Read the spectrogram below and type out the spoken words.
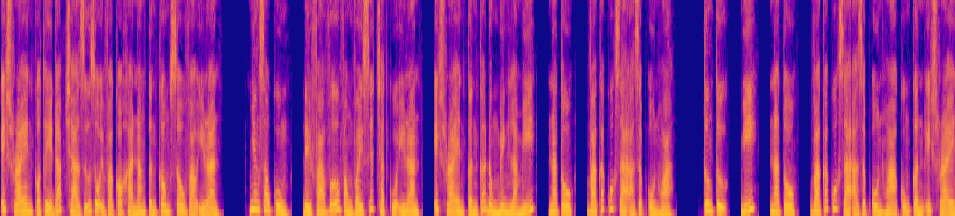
Israel có thể đáp trả dữ dội và có khả năng tấn công sâu vào Iran. Nhưng sau cùng, để phá vỡ vòng vây siết chặt của Iran, Israel cần các đồng minh là Mỹ, NATO và các quốc gia Ả Rập ôn hòa. Tương tự, Mỹ, NATO và các quốc gia Ả Rập ôn hòa cũng cần Israel.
